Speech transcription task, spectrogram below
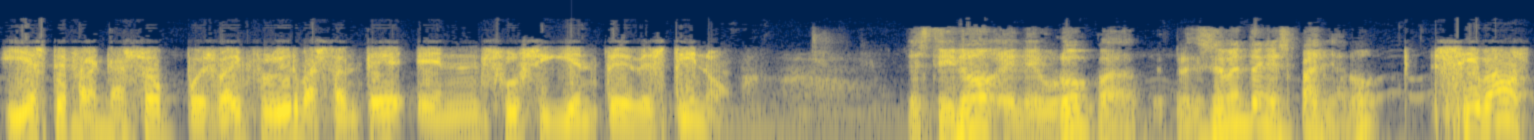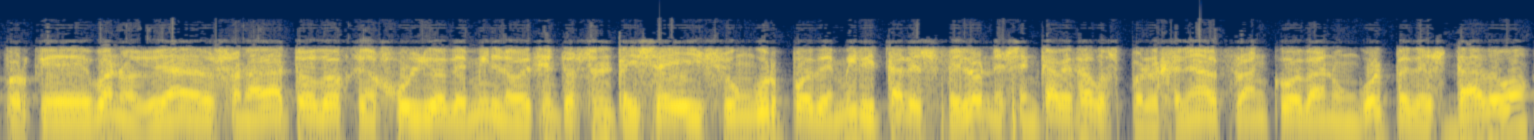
y este fracaso pues va a influir bastante en su siguiente destino. Destino en Europa, precisamente en España, ¿no? Sí, vamos, porque, bueno, ya sonará a todos que en julio de 1936 un grupo de militares felones encabezados por el general Franco dan un golpe de Estado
